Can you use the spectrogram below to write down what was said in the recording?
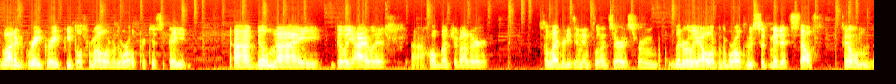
a lot of great, great people from all over the world participate. Uh, Bill Nye, Billie Eilish, a whole bunch of other celebrities and influencers from literally all over the world who submitted self-filmed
